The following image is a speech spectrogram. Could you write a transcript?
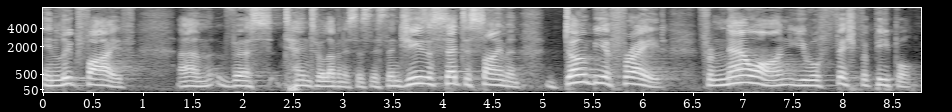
in Luke 5, um, verse 10 to 11, it says this Then Jesus said to Simon, Don't be afraid. From now on, you will fish for people.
